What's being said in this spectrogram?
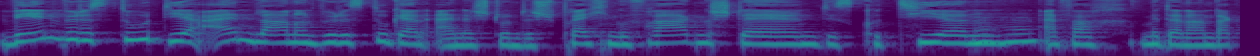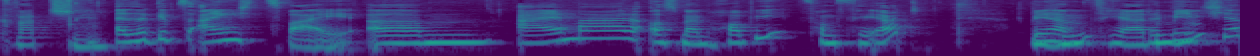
wen würdest du dir einladen und würdest du gern eine Stunde sprechen, Fragen stellen, diskutieren, einfach miteinander quatschen? Also gibt's eigentlich zwei. Ähm, einmal aus meinem Hobby vom Pferd. Ich bin ja ein Pferdemädchen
